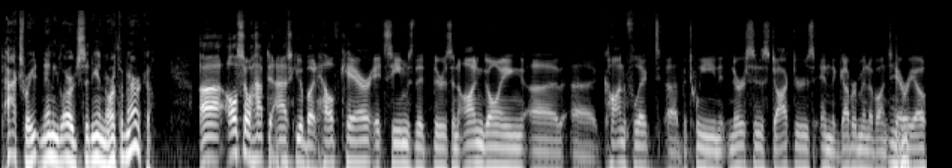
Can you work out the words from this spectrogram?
tax rate in any large city in North America. Uh, also, have to ask you about health care. It seems that there's an ongoing uh, uh, conflict uh, between nurses, doctors, and the government of Ontario.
